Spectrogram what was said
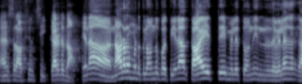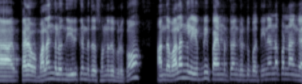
ஆன்சர் ஆப்ஷன் சி கரெக்டு தான். ஏன்னா நாடாளுமன்றத்தில் வந்து பார்த்தீங்கன்னா காயத்தே மில்லத்தை வந்து இந்த விலங்கு க- வளங்கள் வந்து இருக்குன்றத சொன்னது பிறக்கும் அந்த வளங்களை எப்படி பயன்படுத்தலாம்னு சொல்லிட்டு பார்த்தீங்கன்னா என்ன பண்ணாங்க?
